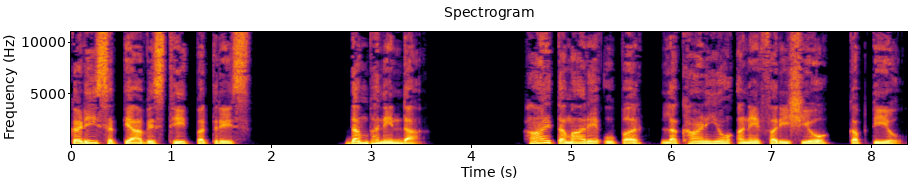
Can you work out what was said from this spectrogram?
કડી સત્યાવીસથી પત્રીસ. દંભનિંદા. હાય તમારે ઉપર લખાણીઓ અને ફરીશીઓ, કપટીઓ.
